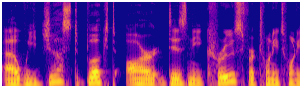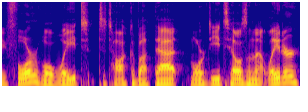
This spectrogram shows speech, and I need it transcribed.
Uh, we just booked our Disney cruise for 2024. We'll wait to talk about that. More details on that later.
